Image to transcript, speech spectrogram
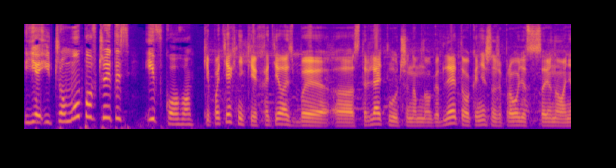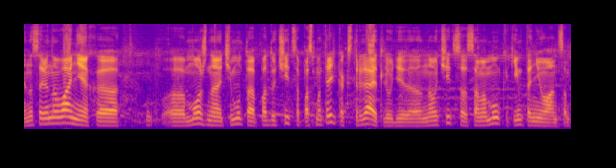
є і чому повчитись, і в кого. И По технике хотелось бы э, стрелять лучше намного. Для этого, конечно же, проводятся соревнования. На соревнованиях э, э, можно чему-то подучиться, посмотреть, как стреляют люди, э, научиться самому каким-то нюансам.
